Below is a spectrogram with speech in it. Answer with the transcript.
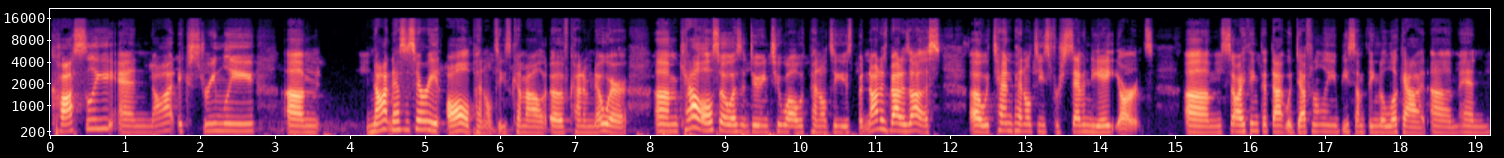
costly and not extremely um, not necessary at all penalties come out of kind of nowhere. Um, Cal also wasn't doing too well with penalties, but not as bad as us uh, with 10 penalties for 78 yards. Um, so I think that that would definitely be something to look at. Um, and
